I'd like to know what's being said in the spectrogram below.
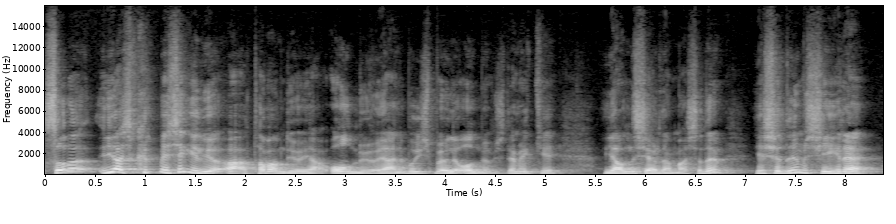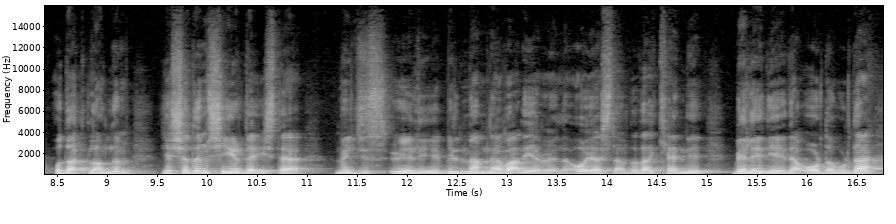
Sonra yaş 45'e geliyor, aa tamam diyor ya olmuyor yani bu iş böyle olmuyormuş. Demek ki yanlış yerden başladım. Yaşadığım şehire odaklandım. Yaşadığım şehirde işte meclis üyeliği bilmem ne var ya böyle o yaşlarda da kendi belediyede orada burada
